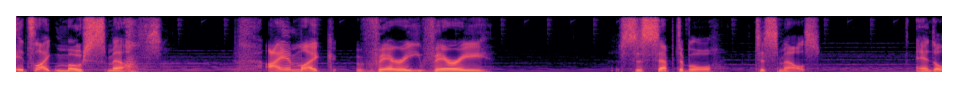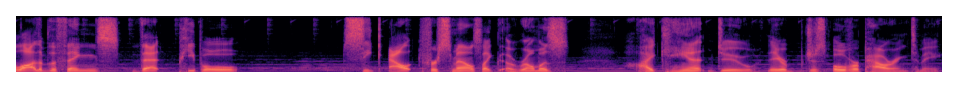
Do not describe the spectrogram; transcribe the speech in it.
it's like most smells. I am like very, very susceptible to smells. And a lot of the things that people seek out for smells, like aromas, I can't do. They are just overpowering to me.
